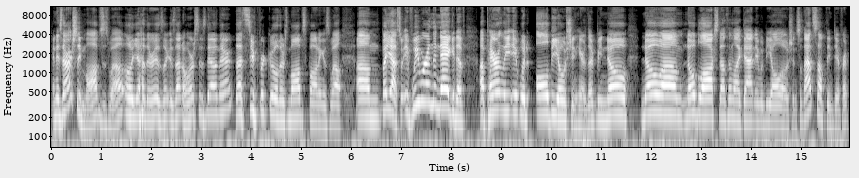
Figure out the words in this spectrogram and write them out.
And is there actually mobs as well? Oh, yeah, there is. Like, is that horses down there? That's super cool. There's mob spawning as well. Um, but yeah, so if we were in the negative, apparently it would all be ocean here. There'd be no, no, um, no blocks, nothing like that. It would be all ocean. So that's something different.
